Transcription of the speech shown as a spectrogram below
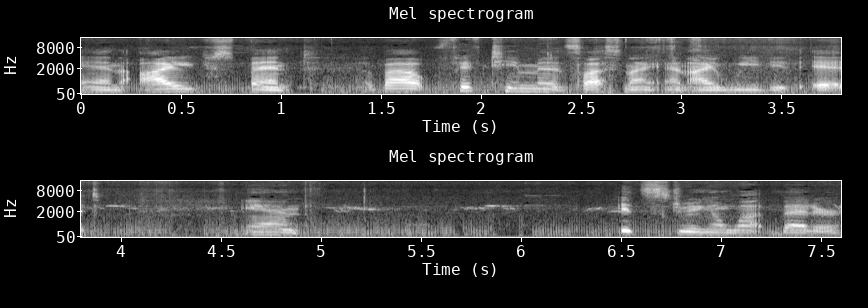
and I spent about 15 minutes last night and I weeded it. And it's doing a lot better.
